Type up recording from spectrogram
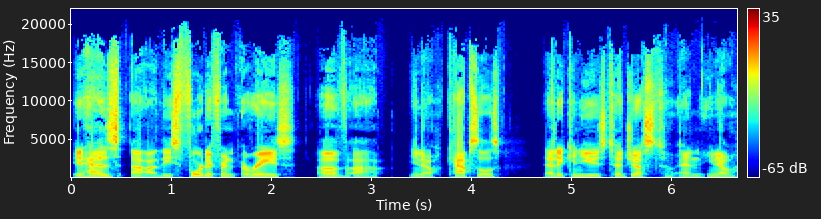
it has uh, these four different arrays of uh, you know capsules that it can use to adjust and you know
